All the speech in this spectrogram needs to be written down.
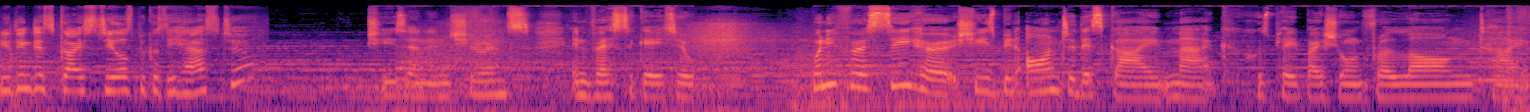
You think this guy steals because he has to? She's an insurance investigator. When you first see her, she's been on to this guy, Mac, who's played by Sean for a long time.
